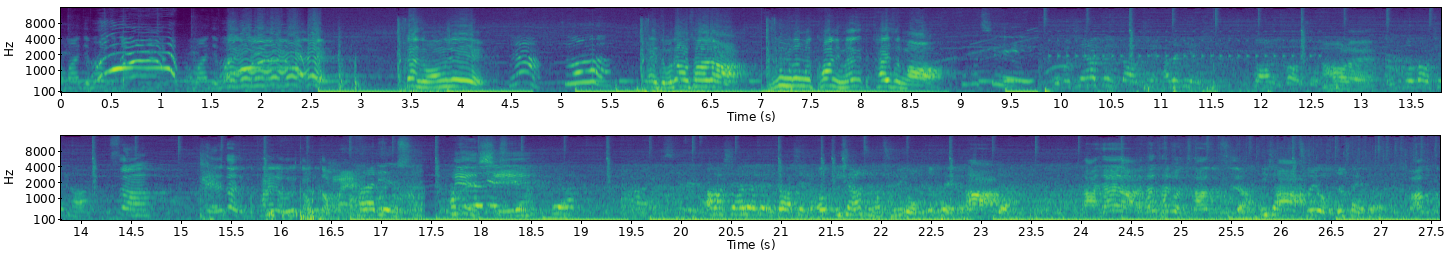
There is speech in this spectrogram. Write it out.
我慢点，慢点，我慢点，哎慢点。哎哎哎哎，干什么东西？怎样？怎么了？哎，怎么倒车的？路那么宽，你们在开什么？对不起，我们现在跟你道歉，他在练习，说你道歉。然后嘞？我是说道歉啊，不是啊，哎，到底怎么开的？我都搞不懂哎。他在练习。练习对啊。不好意思。啊，现在在跟你道歉。哦，你想要怎么处理，我们就配合。啊对啊。哪下啦？他他软叉是不是啊？你想怎么处理，我们就配合。我要怎么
